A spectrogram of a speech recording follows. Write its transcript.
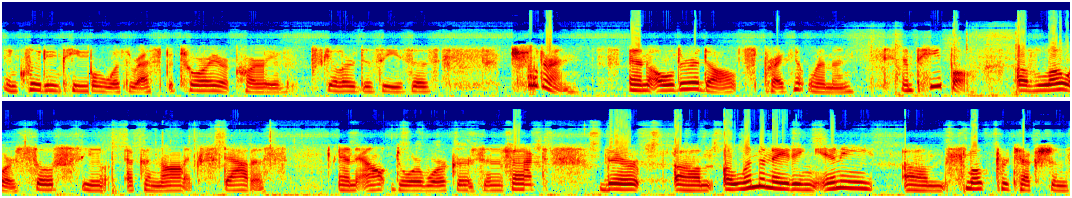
including people with respiratory or cardiovascular diseases, children and older adults, pregnant women, and people of lower socioeconomic status and outdoor workers. In fact, they're um, eliminating any um, smoke protections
